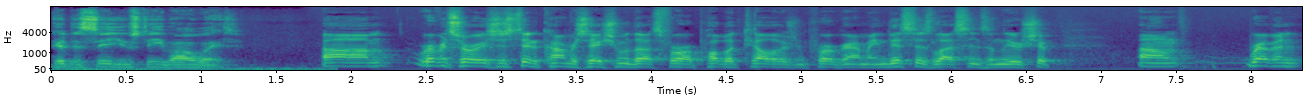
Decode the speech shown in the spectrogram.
Good to see you, Steve, always. Um, Reverend Soaries just did a conversation with us for our public television programming. This is Lessons in Leadership. Um, Reverend,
